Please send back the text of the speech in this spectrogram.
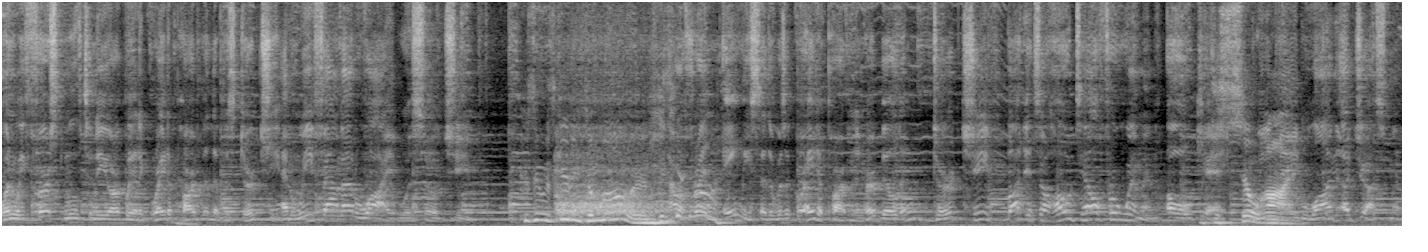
When we first moved to New York, we had a great apartment that was dirt cheap. And we found out why it was so cheap. Because it was getting demolished. Our friend Amy said there was a great apartment in her building. Dirt cheap, but it's a hotel for women. Okay. It's so we odd. made one adjustment.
